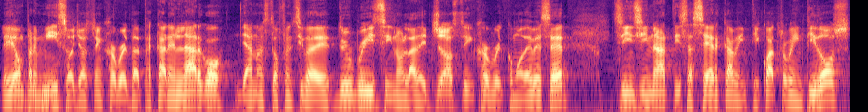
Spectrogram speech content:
le dieron permiso a Justin Herbert de atacar en largo. Ya no esta ofensiva de Drew Brees, sino la de Justin Herbert como debe ser. Cincinnati se acerca 24-22,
